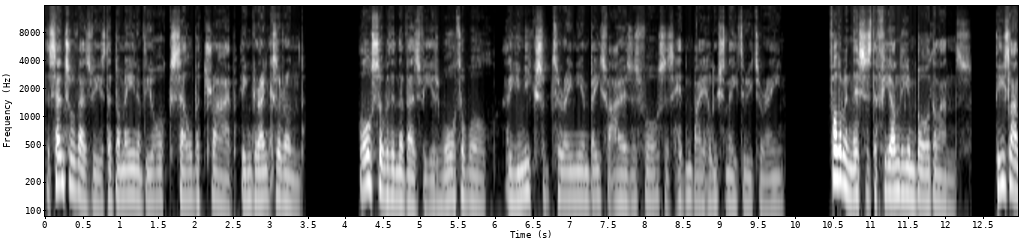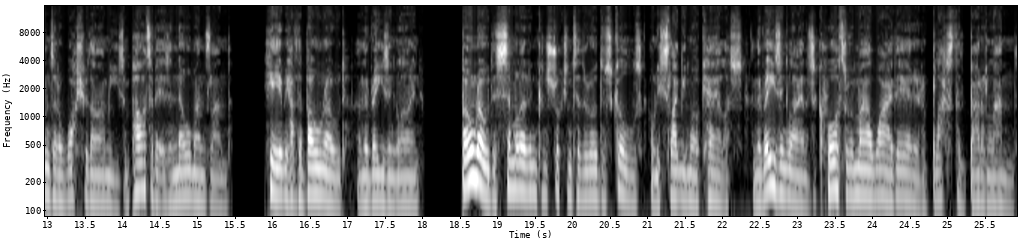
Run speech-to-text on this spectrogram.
The central Vesve is the domain of the Orc Selbert tribe in Grenxarund. Also within the Vesve is Waterwall, a unique subterranean base for Iuz' forces hidden by hallucinatory terrain. Following this is the Furyondian borderlands. These lands are awash with armies, and part of it is a no man's land. Here we have the Bone Road and the Raising Line. Bone Road is similar in construction to the Road of Skulls, only slightly more careless, and the raising line is a quarter of a mile wide area of blasted barren land.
